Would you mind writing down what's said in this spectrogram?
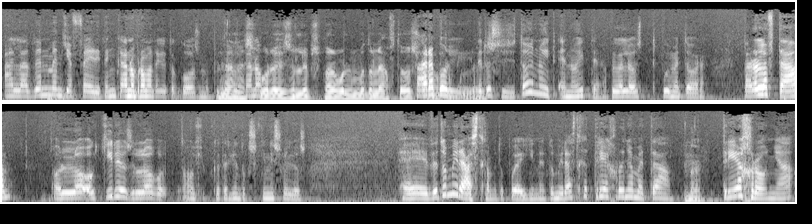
αλλά δεν με ενδιαφέρει. Δεν κάνω πράγματα για τον κόσμο Ναι, πλέον. αλλά κάνω σίγουρα έχεις δουλέψει πάρα πολύ με τον εαυτό σου. πάρα με αυτό πολύ. που Δεν το λες. συζητώ, εννοείται. εννοείται. Απλά λέω που είμαι τώρα. Παρ' όλα αυτά, ο, λο- ο κύριος λόγο. Όχι, καταρχήν να το ξεκινήσω αλλιώς. Ε, δεν το μοιράστηκα με το που έγινε. Το μοιράστηκα τρία χρόνια μετά. Ναι. Τρία χρόνια.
